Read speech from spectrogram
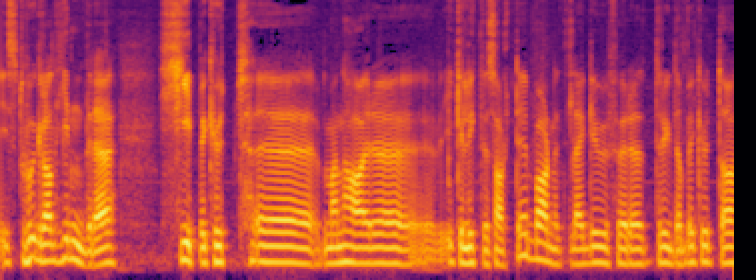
i stor grad hindre kjipe kutt. Eh, Man har ikke lyktes alltid. Barnetillegget, uføretrygda ble kutta.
